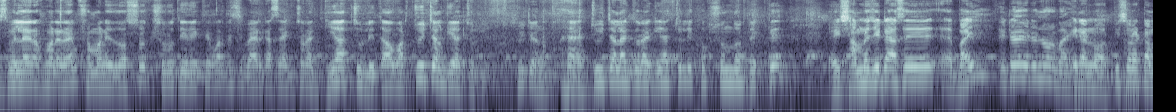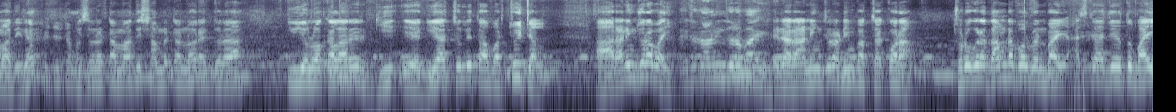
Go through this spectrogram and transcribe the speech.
ইসমিল্লাহ রহমান রাহিম। সম্মানিত দর্শক শুরুতেই দেখতে পারতেছি ভাইয়ের কাছে একজোড়া গিয়া চুল্লি তাও আবার চুইটাল গিয়া চুল্লি। সুইটাল হ্যাঁ চুইটাল একজোড়া গিয়া চুল্লি খুব সুন্দর দেখতে। এই সামনে যেটা আছে ভাই? এটা এটা নর ভাই। এটা নর পিছনেরটা মাদি না? পিছনেরটা মাদি। সামনেটা নর একজোড়া ইয়েলো কালারের গিয়া চুল্লি তাও আবার চুইটাল। আর রানিং জোড়া ভাই? এটা রানিং জোড়া ভাই। এটা রানিং জোড়া ডিম বাচ্চা করা। ছোট করে দামটা বলবেন ভাই আজকে যেহেতু ভাই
